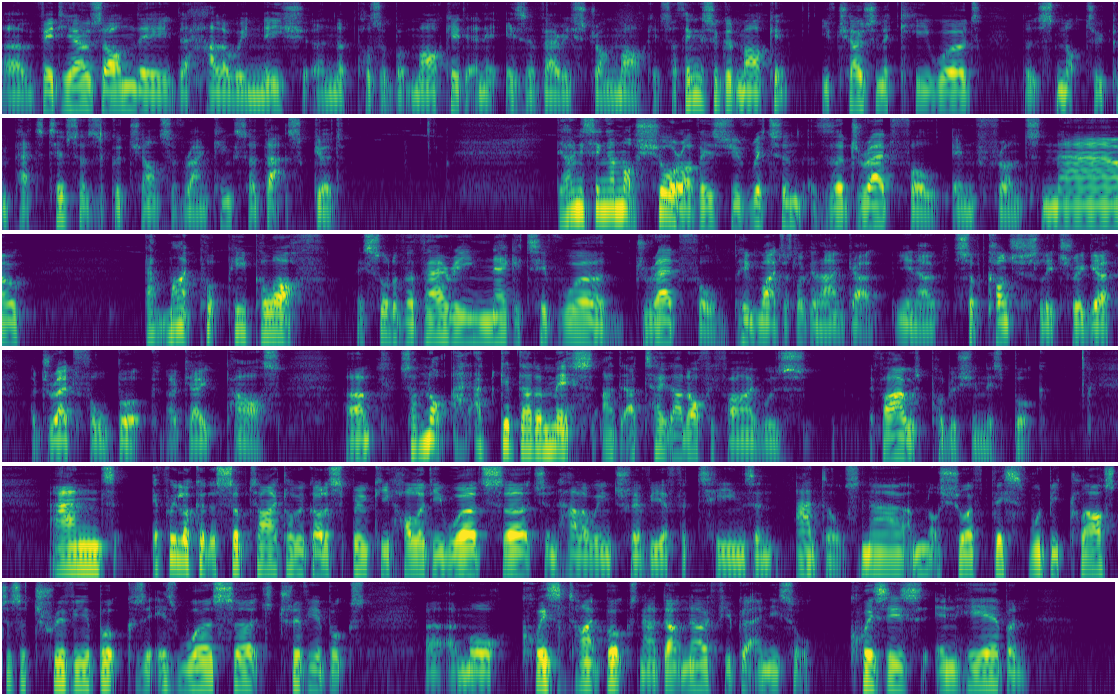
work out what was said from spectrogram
uh, videos on the, the Halloween niche and the puzzle book market, and it is a very strong market. So I think it's a good market. You've chosen a keyword that's not too competitive, so there's a good chance of ranking, so that's good. The only thing I'm not sure of is you've written The Dreadful in front. Now, that might put people off. It's sort of a very negative word, dreadful. People might just look at that and go, you know, subconsciously trigger a dreadful book. Okay, pass. Um, so I'm not. I'd give that a miss. I'd, I'd take that off if I was if I was publishing this book. And if we look at the subtitle, we've got a spooky holiday word search and Halloween trivia for teens and adults. Now, I'm not sure if this would be classed as a trivia book because it is word search. Trivia books uh, are more quiz type books. Now, I don't know if you've got any sort of quizzes in here, but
